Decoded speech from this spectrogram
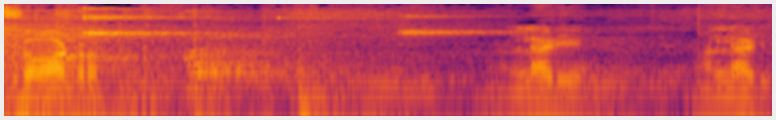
ഷോട്ടർ നല്ല അടി നല്ല അടി.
